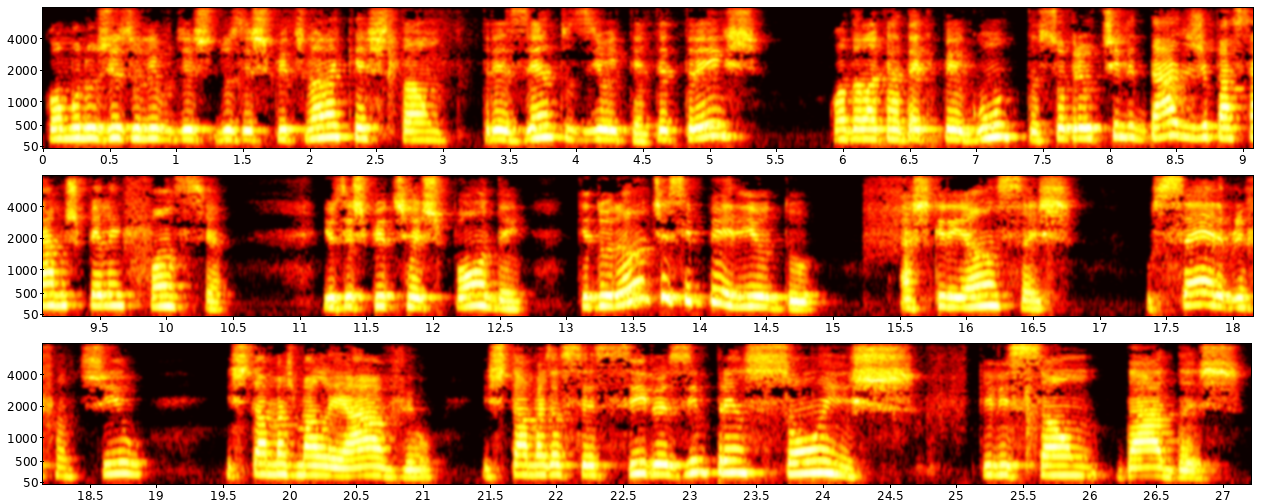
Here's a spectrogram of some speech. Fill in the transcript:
como nos diz o livro dos Espíritos, lá na questão 383, quando Allan Kardec pergunta sobre a utilidade de passarmos pela infância, e os Espíritos respondem que durante esse período as crianças, o cérebro infantil está mais maleável, está mais acessível às impressões que lhe são dadas,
